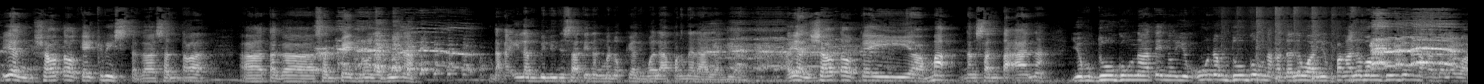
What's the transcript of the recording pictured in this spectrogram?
Ayan, shout out kay Chris, taga Santa, uh, taga San Pedro, Laguna. Nakailang bili na sa atin ng manok yan, wala pang nalalaglag. Ayan, shout out kay uh, Mac ng Santa Ana. Yung dugong natin, no, yung unang dugong nakadalawa, yung pangalawang dugong nakadalawa.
